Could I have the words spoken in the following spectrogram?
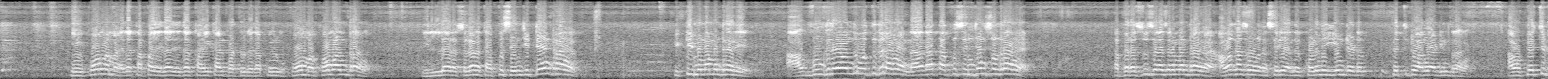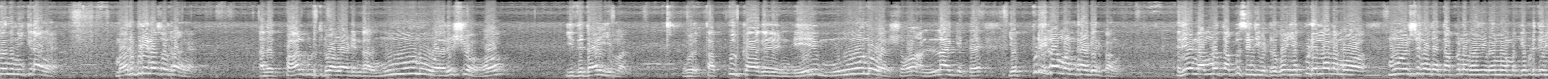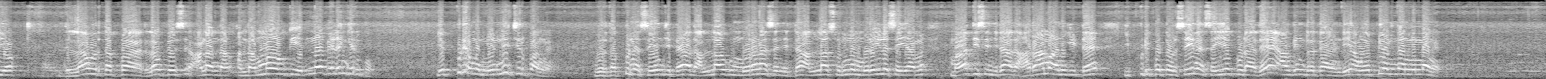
நீங்கள் போங்கம்மா ஏதாவது தப்பாக ஏதாவது ஏதாவது கை கால் பட்டிருக்கு ஏதாவது போயிருக்கு போமா போமான்றாங்க. இல்லை ரசூலா நான் தப்பு செஞ்சுட்டேன்றாங்க. விக்டிம் என்ன பண்ணுறாரு அவங்களே வந்து ஒத்துக்கிறாங்க. நான் தான் தப்பு செஞ்சேன்னு சொல்கிறாங்க அப்போ ரசூல் சலாசனம் பண்றாங்க? அவகாசம் கொடுங்க. சரி அந்த குழந்தை ஈண்டு எடு வாங்க அப்படின்றாங்க. அவங்க பெற்றுட்டு வந்து நிற்கிறாங்க மறுபடியும் என்ன சொல்கிறாங்க அந்த பால் கொடுத்துட்டு வாங்க அப்படின்றாங்க. மூணு வருஷம் இதுதான் ஈமான். ஒரு தப்புக்காக வேண்டி மூணு வருஷம் அல்லாஹ் கிட்ட எப்படிலாம் மன்றாடி இருப்பாங்க? இதே நம்ம தப்பு செஞ்சுக்கிட்டு இருக்கோம். எப்படிலாம் நம்ம மூணு வருஷம் செஞ்ச தப்பு நம்ம நமக்கு எப்படி தெரியும்? இதெல்லாம் ஒரு தப்பா? அதெல்லாம் பேசு ஆனால் அந்த அந்த அம்மாவுக்கு என்ன விளங்கியிருக்கும் எப்படி அவங்க நிர்ணயிச்சிருப்பாங்க? ஒரு தப்பு நான் செஞ்சுட்டேன் அது அல்லாவுக்கு முரணா செஞ்சுட்டேன் அல்லாஹ் சொன்ன முறையில் செய்யாமல் மாற்றி செஞ்சுட்டேன் அதை அறாமல் அணுகிட்டேன் இப்படிப்பட்ட ஒரு செய்ய நான் செய்யக்கூடாது அப்படின்றதுக்காக வேண்டி அவங்க எப்படி வந்து நின்னாங்க?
